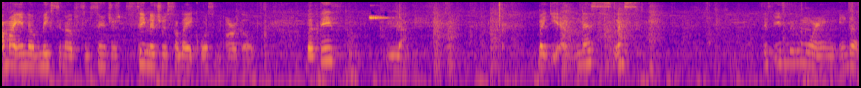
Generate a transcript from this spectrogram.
I might end up mixing up some signature, signature select or some Argo. But this, no. But yeah, let's let's let's eat a little more and, and go.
